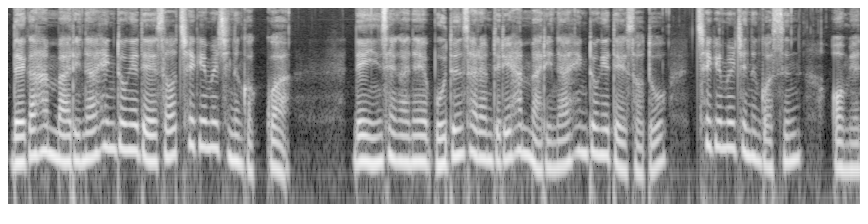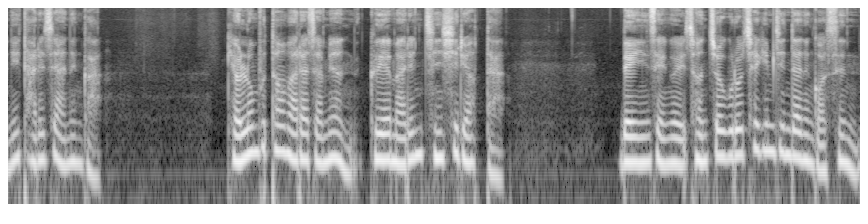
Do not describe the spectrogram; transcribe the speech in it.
내가 한 말이나 행동에 대해서 책임을 지는 것과 내 인생 안의 모든 사람들이 한 말이나 행동에 대해서도 책임을 지는 것은 엄연히 다르지 않은가. 결론부터 말하자면 그의 말은 진실이었다. 내 인생을 전적으로 책임진다는 것은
